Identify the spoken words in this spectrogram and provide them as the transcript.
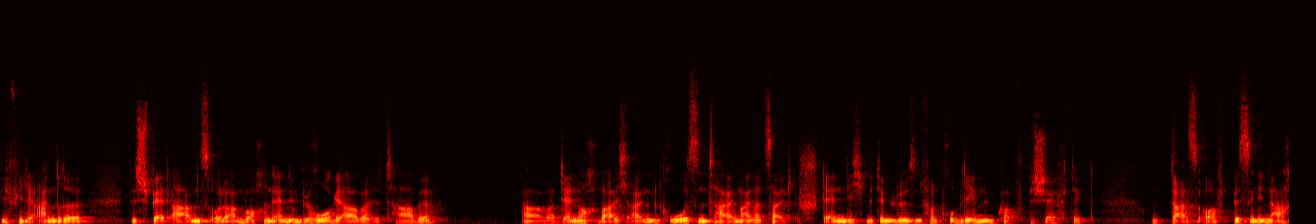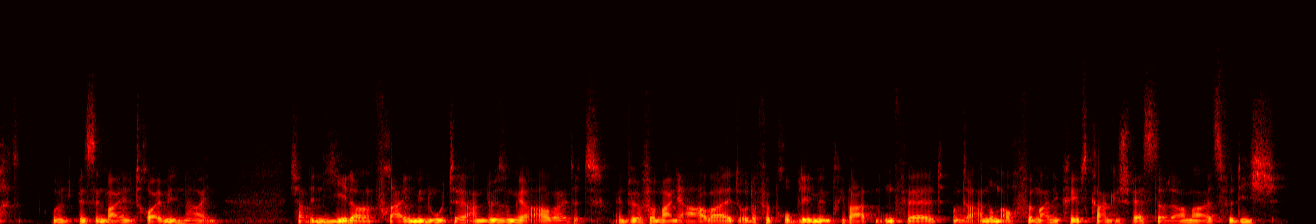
wie viele andere bis spät abends oder am Wochenende im Büro gearbeitet habe, aber dennoch war ich einen großen Teil meiner Zeit ständig mit dem Lösen von Problemen im Kopf beschäftigt. Und das oft bis in die Nacht und bis in meine Träume hinein. Ich habe in jeder freien Minute an Lösungen gearbeitet, entweder für meine Arbeit oder für Probleme im privaten Umfeld, unter anderem auch für meine krebskranke Schwester damals, für die ich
